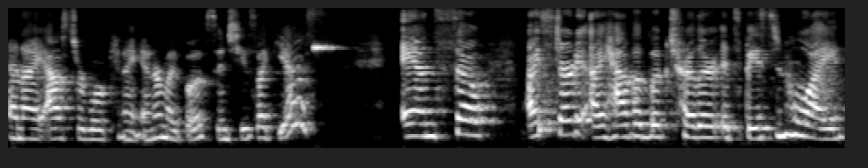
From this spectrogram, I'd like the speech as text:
and I asked her, well, can I enter my books? And she's like, yes. And so I started, I have a book trailer. It's based in Hawaii.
